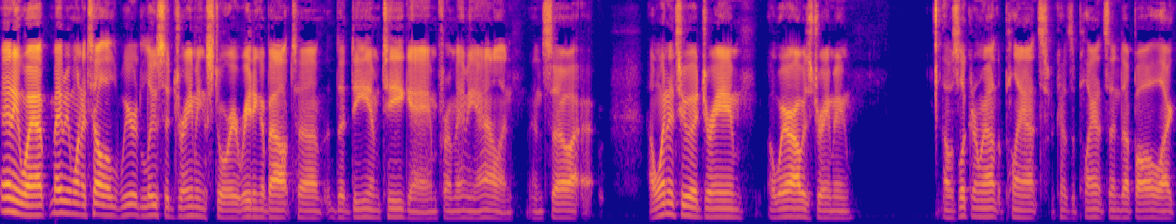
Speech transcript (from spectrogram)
anyway, I maybe want to tell a weird lucid dreaming story reading about uh, the DMT game from Amy Allen. And so I, I went into a dream aware I was dreaming. I was looking around the plants because the plants end up all like,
